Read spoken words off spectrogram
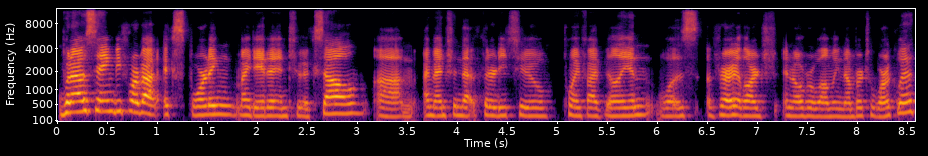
what I was saying before about exporting my data into Excel, um, I mentioned that 32.5 million was a very large and overwhelming number to work with.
